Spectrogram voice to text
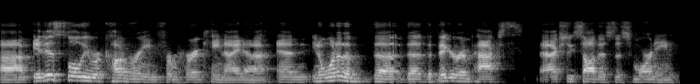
Um, it is slowly recovering from Hurricane Ida, and you know one of the the the, the bigger impacts. I actually saw this this morning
